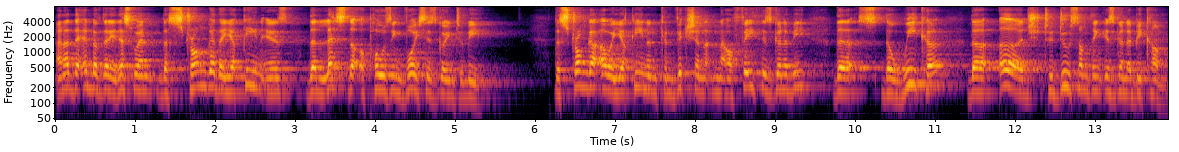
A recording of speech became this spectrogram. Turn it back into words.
and at the end of the day, that's when the stronger the yaqeen is, the less the opposing voice is going to be. The stronger our yaqeen and conviction and our faith is going to be, the, the weaker the urge to do something is going to become.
